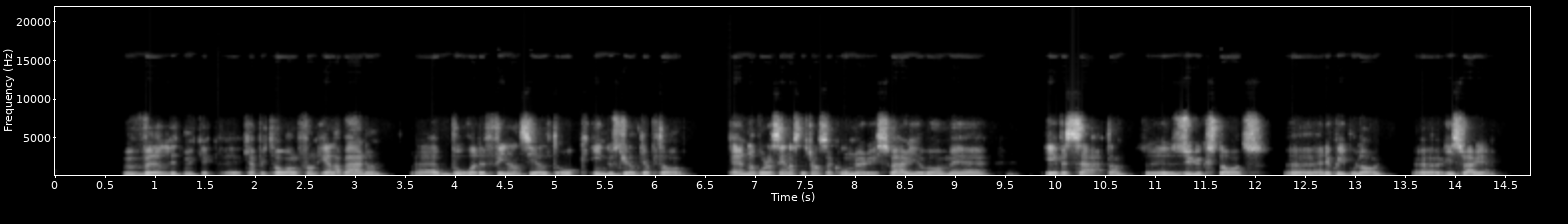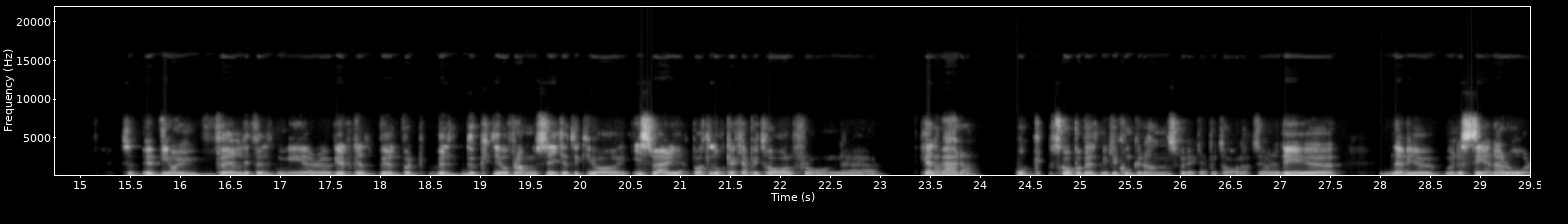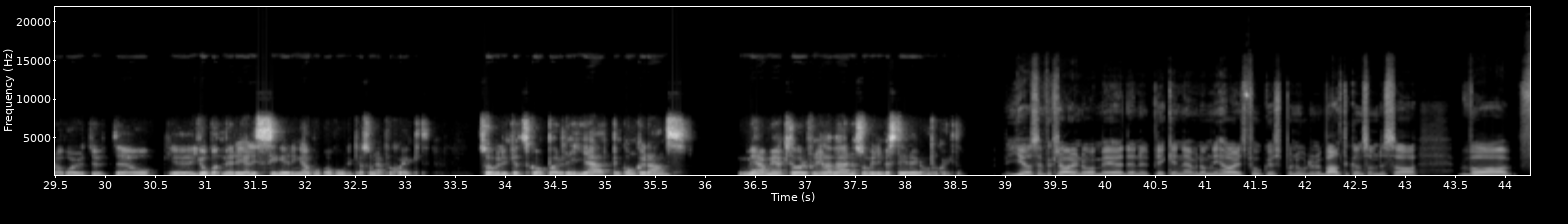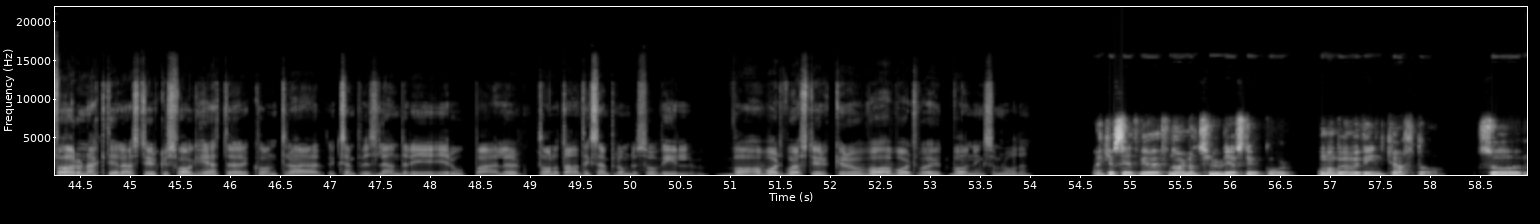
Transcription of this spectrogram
Väldigt mycket eh, kapital från hela världen, eh, både finansiellt och industriellt kapital. En av våra senaste transaktioner i Sverige var med EVZ, Zürich stads energibolag i Sverige så eh, vi har ju väldigt, väldigt mer, vi har, vi har varit väldigt duktiga och framgångsrika tycker jag i Sverige på att locka kapital från eh, hela världen och skapa väldigt mycket konkurrens för det kapitalet. Menar, det är, när vi under senare år har varit ute och eh, jobbat med realisering av, av olika sådana här projekt så har vi lyckats skapa rejält med konkurrens med, med aktörer från hela världen som vill investera i de projekten. Ge oss en förklaring då med den utblicken, även om ni har ett fokus på Norden och Baltikum som du sa vad för och nackdelar, styrkor och svagheter kontra exempelvis länder i Europa? Eller ta något annat exempel om du så vill. Vad har varit våra styrkor och vad har varit våra utmaningsområden? Man kan säga att vi har haft några naturliga styrkor. Om man börjar med vindkraft då. Så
